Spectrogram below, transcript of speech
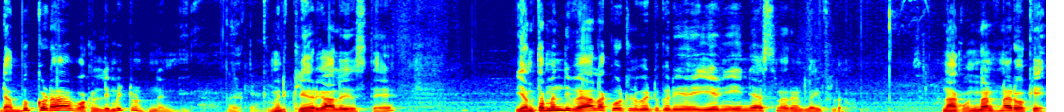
డబ్బుకు కూడా ఒక లిమిట్ ఉంటుందండి. మీరు క్లియర్గా ఆలోచిస్తే ఎంతమంది వేల కోట్లు పెట్టుకుని ఏం ఏం చేస్తున్నారండి లైఫ్లో? నాకు ఉందంటున్నారు ఓకే.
